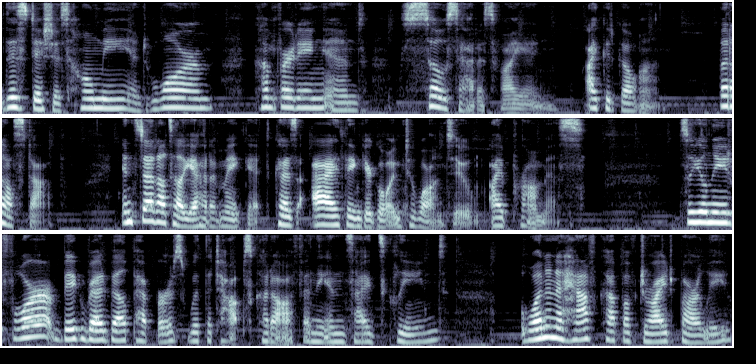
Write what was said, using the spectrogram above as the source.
this dish is homey and warm comforting, and so satisfying. I could go on, but I'll stop. Instead, I'll tell you how to make it, because I think you're going to want to. I promise. So, you'll need four big red bell peppers with the tops cut off and the insides cleaned, one and a half cup of dried barley,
